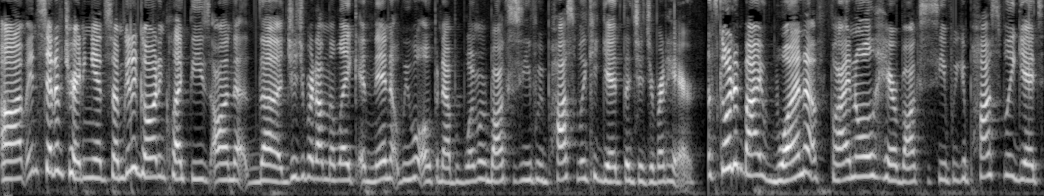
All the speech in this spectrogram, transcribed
um, instead of trading it. So I'm to go ahead and collect these on the gingerbread on the lake, and then we will open up one more box to see if we possibly can get the gingerbread hare. Let's go and buy one final hare box to see if we can possibly get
